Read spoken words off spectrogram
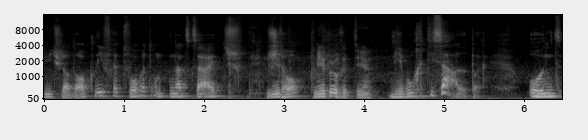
Deutschland angeliefert worden und dann hat es gesagt, stopp. Wir, wir brauchen die. Wir brauchen die selber. Und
